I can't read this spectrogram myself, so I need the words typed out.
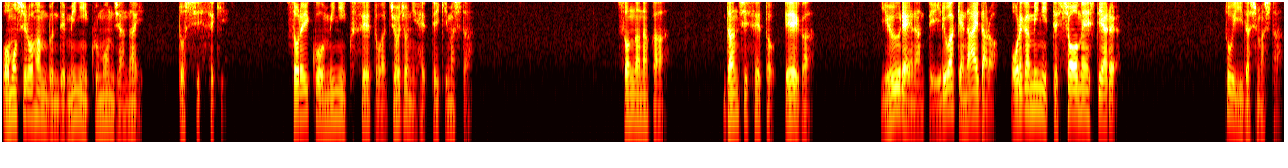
面白半分で見に行くもんじゃない、と叱責。それ以降見に行く生徒は徐々に減っていきました。そんな中、男子生徒 A が、幽霊なんているわけないだろ。俺が見に行って証明してやる。と言い出しました。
